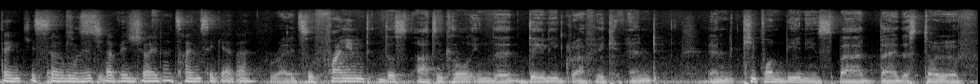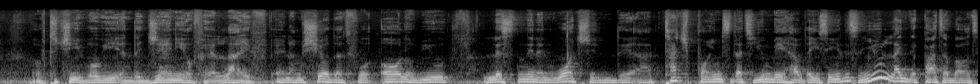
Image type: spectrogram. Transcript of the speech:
Thank you so Thank much. You so I've enjoyed our time together. Right. So find this article in the Daily Graphic and and keep on being inspired by the story of of Tucci Ivowi and the journey of her life. And I'm sure that for all of you listening and watching, there are touch points that you may have that you say, listen, you like the part about,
